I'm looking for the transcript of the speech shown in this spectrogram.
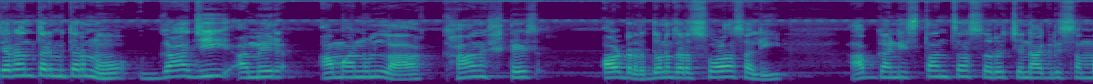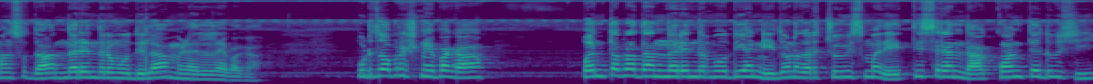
त्यानंतर मित्रांनो गाझी अमीर अमानुल्ला खान स्टेट ऑर्डर दोन हजार सोळा साली अफगाणिस्तानचा सर्वोच्च नागरी सन्मानसुद्धा नरेंद्र मोदीला मिळालेला आहे बघा. पुढचा प्रश्न आहे बघा पंतप्रधान नरेंद्र मोदी यांनी दोन हजार चोवीसमध्ये तिसऱ्यांदा कोणत्या दिवशी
